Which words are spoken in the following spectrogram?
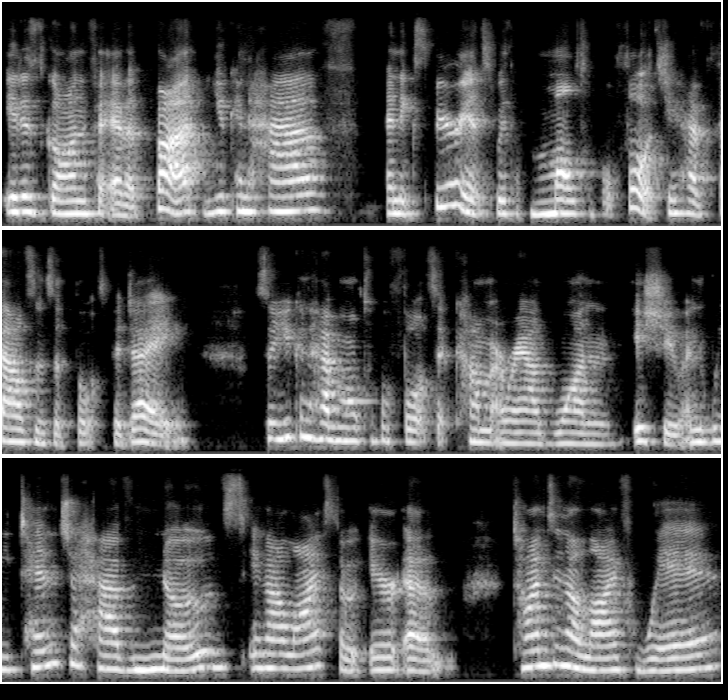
it is gone forever. But you can have an experience with multiple thoughts. You have thousands of thoughts per day. So you can have multiple thoughts that come around one issue. And we tend to have nodes in our life. So uh, times in our life where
